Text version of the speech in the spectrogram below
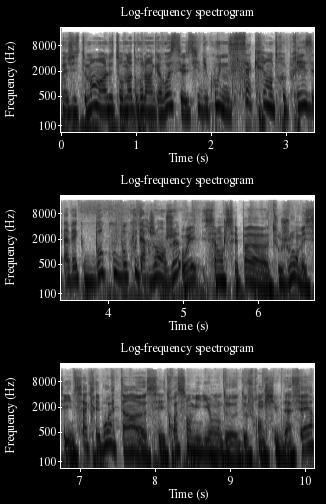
Bah, justement, hein, le tournoi de Roland Garros, c'est aussi du coup une sacrée entreprise avec beaucoup, beaucoup d'argent en jeu. Oui, ça on le sait pas toujours, mais c'est une sacrée boîte. Hein. C'est 300 millions de, francs de chiffre d'affaires,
